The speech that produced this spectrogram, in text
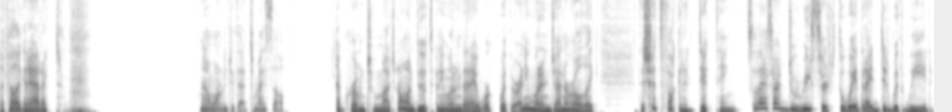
I felt like an addict. I don't want to do that to myself. I've grown too much. I don't want to do it to anyone that I work with or anyone in general. Like, this shit's fucking addicting. So then I started to do research the way that I did with weed,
